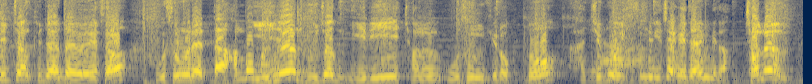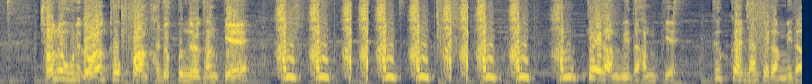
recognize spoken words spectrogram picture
실전 투자 대회에서 우승을 했다. 한번 1년 누적 1위 저는 우승 기록도 가지고 야. 있습니다. 실제 계좌입니다. 저는 저는 우리 노란톡방 가족분들과 함께 한한 한 한 한 한 함께 갑니다. 함께 끝까지 함께 갑니다.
